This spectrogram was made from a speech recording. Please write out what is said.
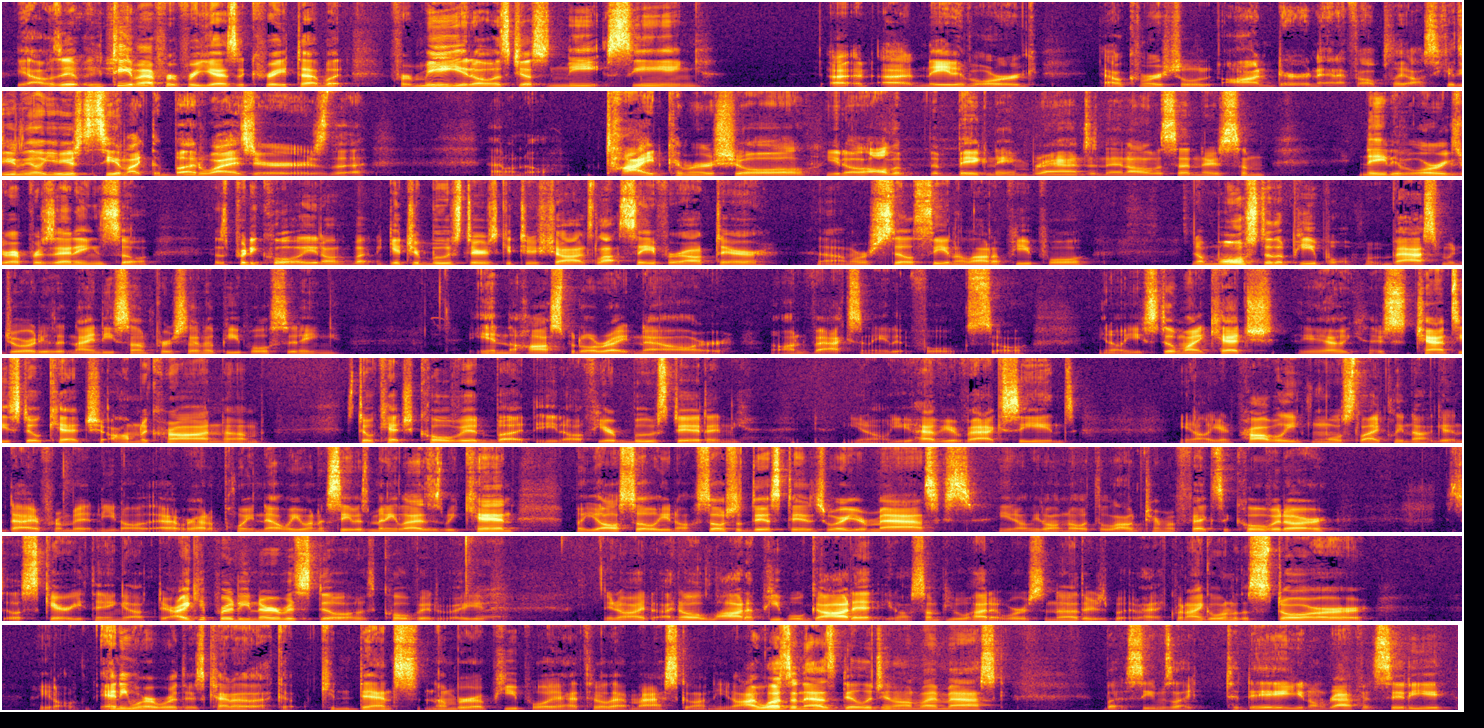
Yeah, it was a team effort for you guys to create that. But for me, you know, it's just neat seeing a, a native org how commercial on during NFL playoffs because you know you're used to seeing like the Budweisers, the I don't know Tide commercial, you know, all the the big name brands, and then all of a sudden there's some native orgs representing. So it was pretty cool, you know. But get your boosters, get your shots. A lot safer out there. Um, we're still seeing a lot of people you know, most of the people, vast majority, is it ninety some percent of people sitting in the hospital right now are unvaccinated folks. So, you know, you still might catch, you know, there's a chance you still catch Omicron, um, still catch COVID, but you know, if you're boosted and you know you have your vaccines, you know, you're probably most likely not going to die from it. And, you know, uh, we're at a point now where you want to save as many lives as we can, but you also, you know, social distance, wear your masks. You know, you don't know what the long term effects of COVID are. Still a scary thing out there. I get pretty nervous still with COVID. I, You know, I, I know a lot of people got it. You know, some people had it worse than others, but like when I go into the store, you know, anywhere where there's kind of like a condensed number of people, I throw that mask on. You know, I wasn't as diligent on my mask, but it seems like today, you know, Rapid City,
